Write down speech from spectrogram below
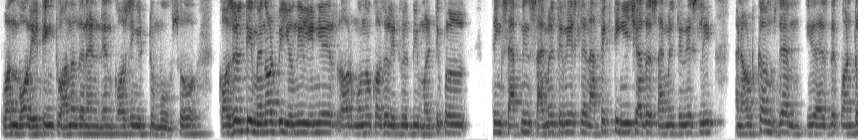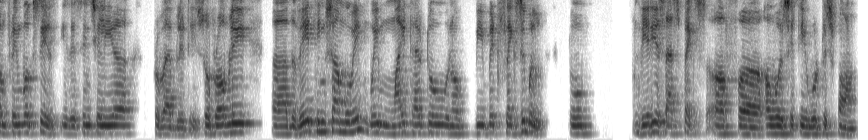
one ball hitting to another and then causing it to move. So causality may not be unilinear or monocausal. It will be multiple things happening simultaneously and affecting each other simultaneously. And outcomes then, as the quantum framework says, is essentially a probability. So probably uh, the way things are moving, we might have to you know, be a bit flexible to various aspects of uh, how a city would respond.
